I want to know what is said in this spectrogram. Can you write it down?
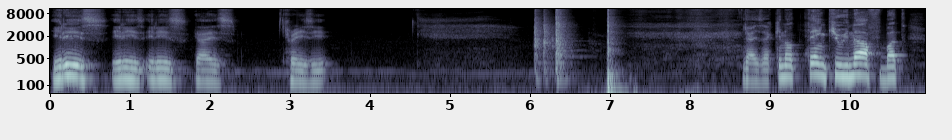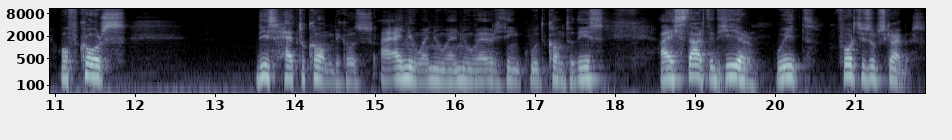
It is, it is, it is, guys, crazy. Guys, I cannot thank you enough, but of course, this had to come because I, I knew, I knew, I knew everything would come to this. I started here with 40 subscribers.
